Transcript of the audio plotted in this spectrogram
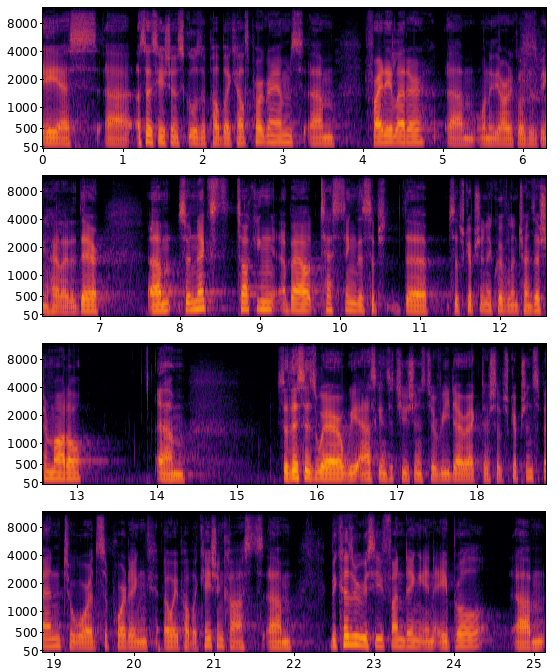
AS, uh, Association of Schools of Public Health Programs um, Friday letter. Um, one of the articles is being highlighted there. Um, so next, talking about testing the, the subscription equivalent transition model. Um, so this is where we ask institutions to redirect their subscription spend towards supporting OA publication costs. Um, because we received funding in April, um,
